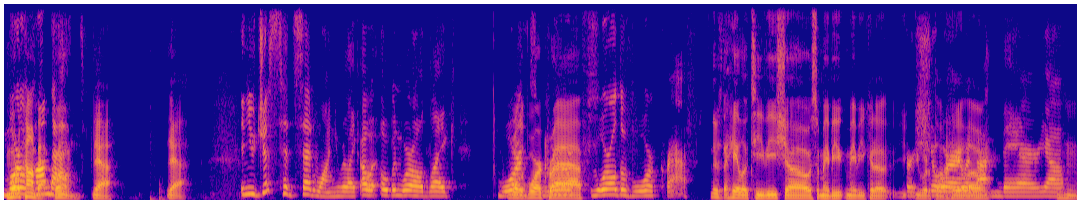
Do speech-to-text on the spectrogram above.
Mortal, Mortal Kombat. Kombat. Boom. Yeah. Yeah. And you just had said one. You were like, oh, open world, like World of Warcraft. World of Warcraft. There's the Halo TV show, so maybe maybe you could have you would have sure, thought Halo. Not there, yeah. Mm-hmm.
